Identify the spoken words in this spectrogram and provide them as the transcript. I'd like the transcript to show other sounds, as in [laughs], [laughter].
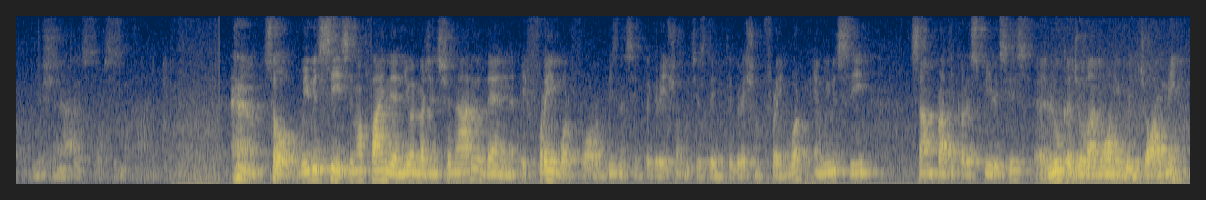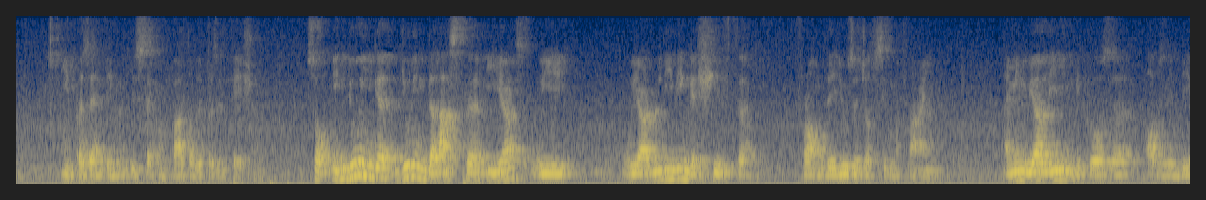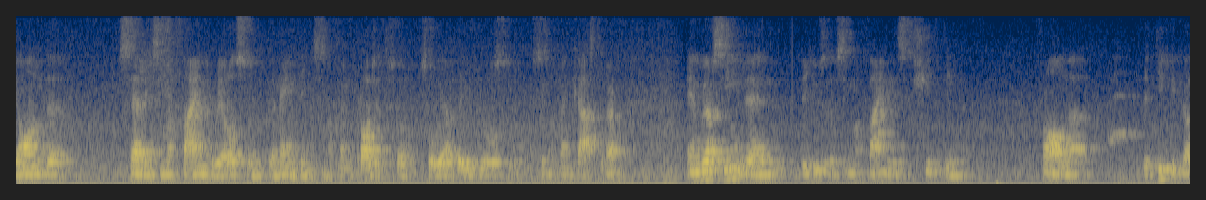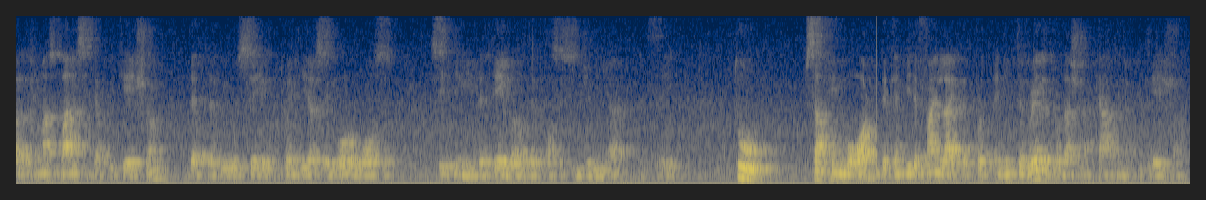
scenarios for Sigma Fine. [clears throat] so we will see Sigma Fine the new emerging scenario, then a framework for business integration, which is the integration framework, and we will see some practical experiences. Uh, Luca Giovannoni will join me in presenting this second part of the presentation. So in doing, uh, during the last uh, years, we, we are living a shift from the usage of Sigma Fine I mean, we are leading because uh, obviously beyond uh, selling SigmaFine, we are also implementing SigmaFine projects, so, so we are very close to SigmaFine customer. And we are seeing that the use of SigmaFine is shifting from uh, the typical mass balancing application that uh, we would say 20 years ago was sitting in the table of the process engineer, let's say, to something more that can be defined like an integrated production accounting application.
